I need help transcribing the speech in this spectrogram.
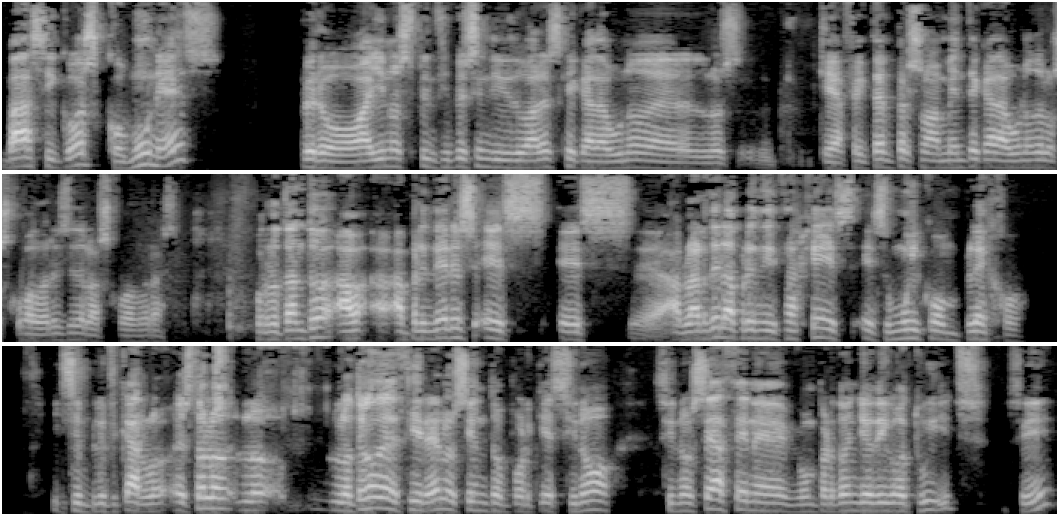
básicos, comunes, pero hay unos principios individuales que cada uno de los que afectan personalmente cada uno de los jugadores y de las jugadoras. Por lo tanto, aprender es, es, es, hablar del aprendizaje es, es, muy complejo y simplificarlo. Esto lo, lo, tengo que decir, ¿eh? lo siento, porque si no, si no se hacen, eh, con perdón, yo digo Twitch, ¿sí?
